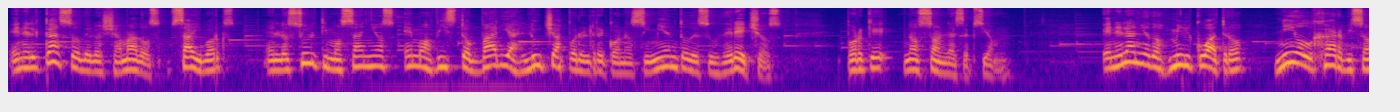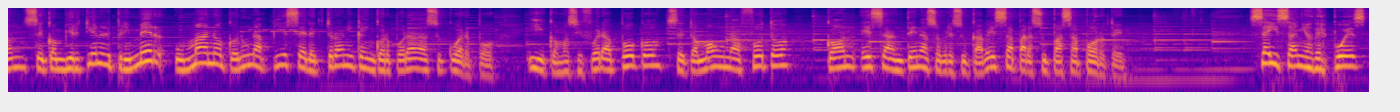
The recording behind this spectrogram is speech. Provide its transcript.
En el caso de los llamados cyborgs, en los últimos años hemos visto varias luchas por el reconocimiento de sus derechos, porque no son la excepción. En el año 2004, Neil Harbison se convirtió en el primer humano con una pieza electrónica incorporada a su cuerpo y, como si fuera poco, se tomó una foto con esa antena sobre su cabeza para su pasaporte. Seis años después,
